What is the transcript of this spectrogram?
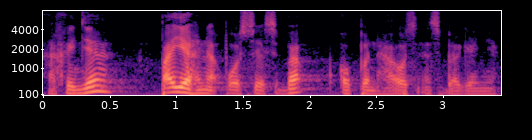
Akhirnya, payah nak puasa sebab open house dan sebagainya.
